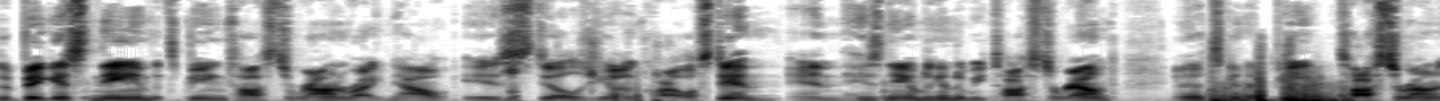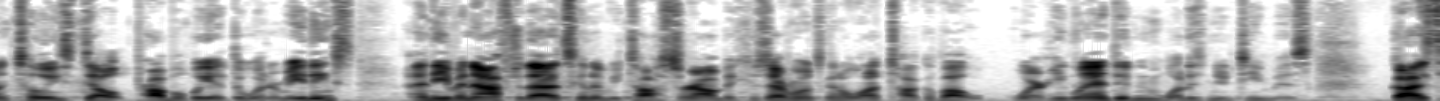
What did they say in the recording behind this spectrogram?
the biggest name that's being tossed around right now is still Giancarlo Stanton, and his name is going to be tossed around, and it's going to be tossed around until he's dealt probably at the winter meetings, and even after that, it's going to be tossed around because everyone's going to want to talk about where he landed and what his new team is. Guys,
